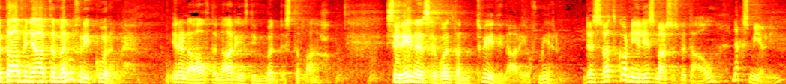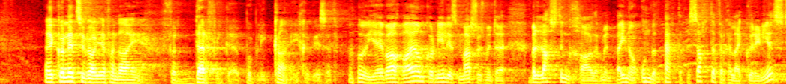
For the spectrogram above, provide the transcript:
betaal van jaar te min vir die koring. 1 en 'n half denarii is die mid is te laag. Sirene is gewoond aan 2 denarii of meer. Dis wat Cornelius Marsus betaal, niks meer nie. Hy kon net sowel een van daai verderflike publikani gewees het. O, jy wag baie om Cornelius Marsus met 'n belastinggaler met byna onbeperkte gesag te vergelyk, Quirinius.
